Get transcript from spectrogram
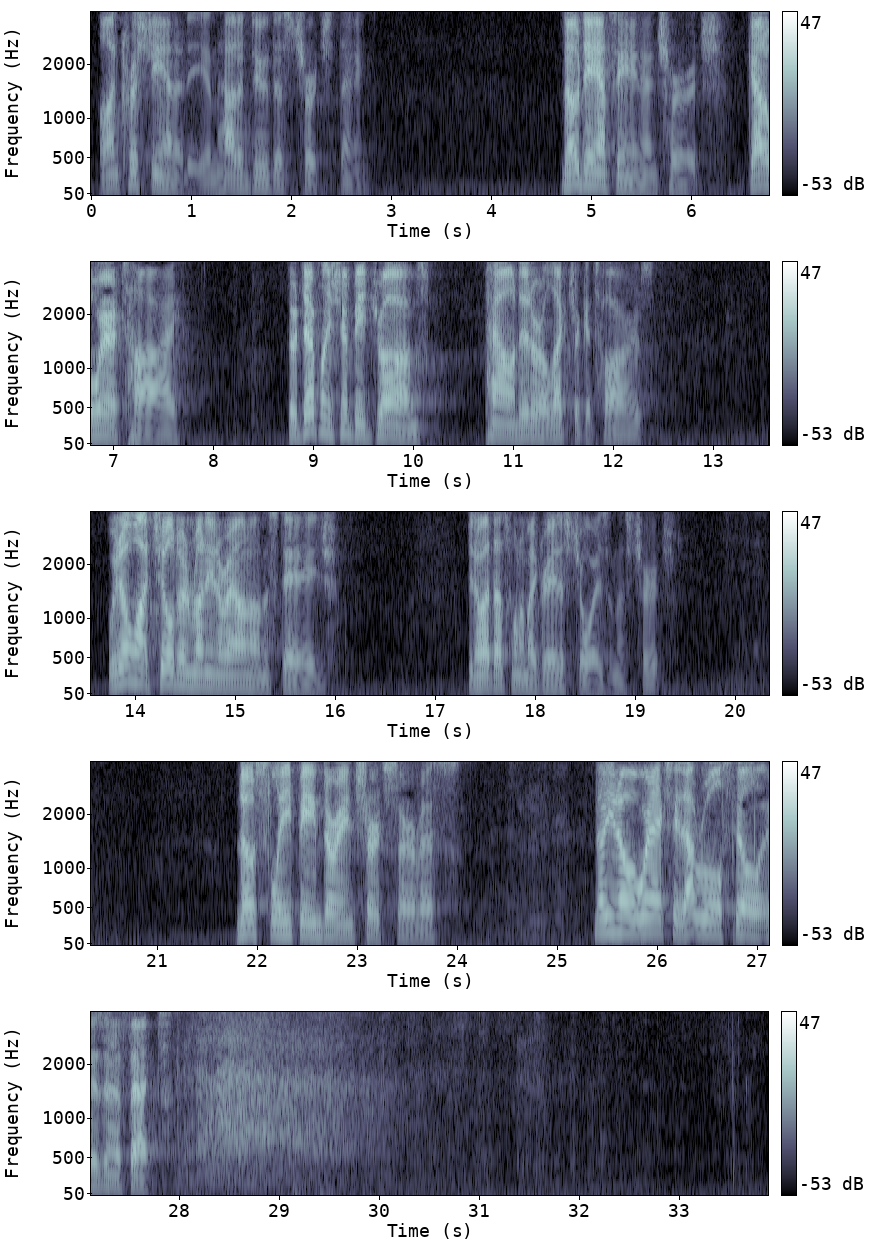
on Christianity and how to do this church thing. No dancing in church. Got to wear a tie. There definitely shouldn't be drums pounded or electric guitars. We don't want children running around on the stage. You know what? That's one of my greatest joys in this church. No sleeping during church service. No, you know, we're actually, that rule still is in effect.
